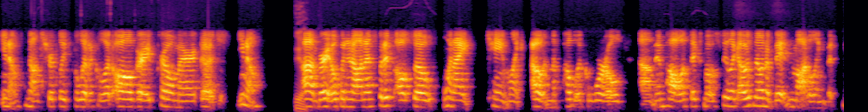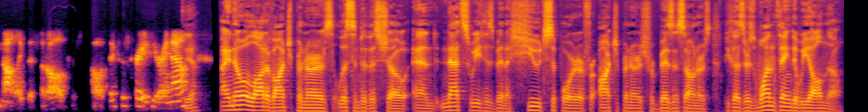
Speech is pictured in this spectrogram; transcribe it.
you know, not strictly political at all. Very pro America. Just you know, Yeah. um, very open and honest. But it's also when I came like out in the public world um, in politics mostly. Like I was known a bit in modeling, but not like this at all because politics is crazy right now. Yeah. I know a lot of entrepreneurs listen to this show, and NetSuite has been a huge supporter for entrepreneurs, for business owners, because there's one thing that we all know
